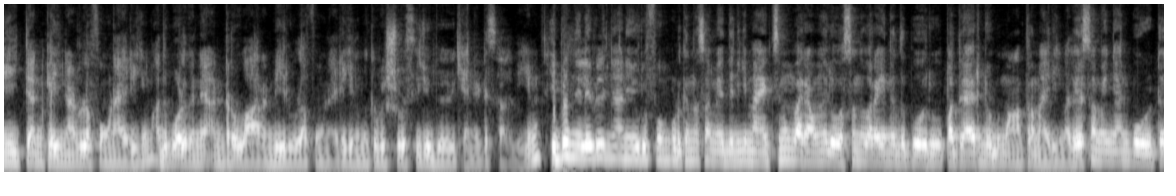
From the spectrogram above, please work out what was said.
നീറ്റ് ആൻഡ് ക്ലീൻ ആയിട്ടുള്ള ഫോൺ ആയിരിക്കും. അതുപോലെ തന്നെ അണ്ടർ വാറണ്ടിയിലുള്ള ഫോൺ ആയിരിക്കും നമുക്ക് വിശ്വസിച്ച് ഉപയോഗിക്കാനായിട്ട് സാധിക്കും. ഇപ്പോൾ നിലവിൽ ഞാൻ ഈ ഒരു ഫോൺ കൊടുക്കുന്ന സമയത്ത് എനിക്ക് മാക്സിമം വരാവുന്ന ലോസ് എന്ന് പറയുന്നത് ഇപ്പോൾ ഒരു പതിനായിരം രൂപ മാത്രമായിരിക്കും. അതേസമയം ഞാൻ പോയിട്ട്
